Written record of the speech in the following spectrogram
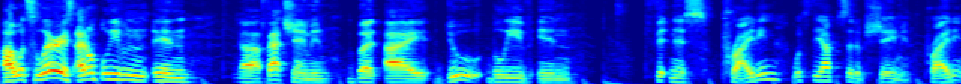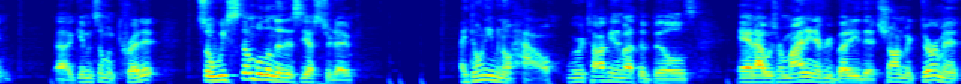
Uh, what's hilarious, I don't believe in, in uh, fat shaming, but I do believe in fitness priding. What's the opposite of shaming? Priding? Uh, giving someone credit. So we stumbled into this yesterday. I don't even know how. We were talking about the Bills and I was reminding everybody that Sean McDermott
